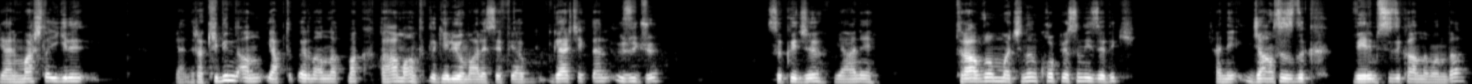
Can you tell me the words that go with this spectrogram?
yani maçla ilgili yani rakibin an, yaptıklarını anlatmak daha mantıklı geliyor maalesef ya. Gerçekten üzücü, sıkıcı. Yani Trabzon maçının kopyasını izledik. Hani cansızlık, verimsizlik anlamında.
